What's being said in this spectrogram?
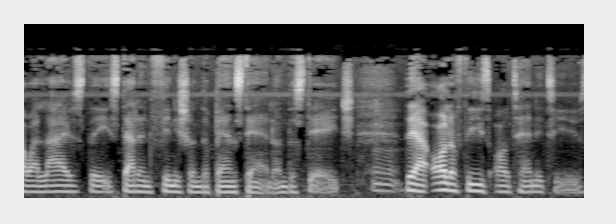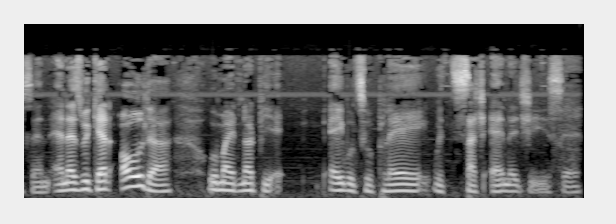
our lives they start and finish on the bandstand on the stage. Mm. There are all of these alternatives, and, and as we get older, we might not be able to play with such energy. So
